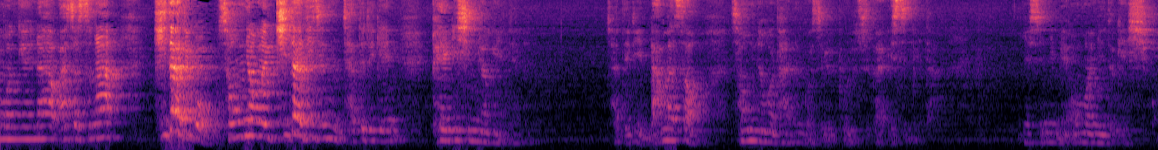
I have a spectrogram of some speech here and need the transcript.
명이나 왔었으나 기다리고 성령을 기다리는 자들에겐 120명이 되는 자들이 남아서 성령을 받는 것을 볼 수가 있습니다. 예수님의 어머니도 계시고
